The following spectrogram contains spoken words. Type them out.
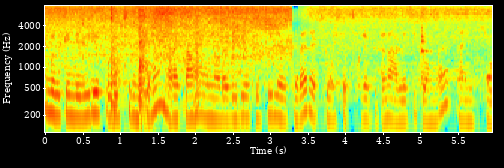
உங்களுக்கு இந்த வீடியோ பிடிச்சிருந்துச்சுன்னா மறக்காமல் என்னோடய வீடியோக்கு கீழே இருக்கிற ரெட் கலர் சப்ஸ்கிரைப் பட்டனை அழுத்திக்கோங்க. தேங்க்யூ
